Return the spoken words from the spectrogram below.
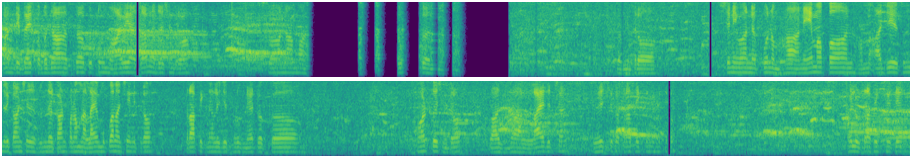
કાંતિભાઈ તો બધા સહકુટુંબ આવ્યા હતા. અમને દર્શન કરવા. સોનામાં તો મિત્રો, શનિવાર ને પૂનમ, હા, અને એમાં પણ આજે સુંદરકાંડ છે સુંદરકાંડ પણ હમણાં લાઈવ મૂકવાના છે મિત્રો. ટ્રાફિકના લીધે થોડુંક નેટવર્ક શોર્ટ છે મિત્રો. તો આજના લાઈવ દર્શન જોઈ શકો ટ્રાફિક મિત્રો. પહેલું ટ્રાફિક છે ત્યાં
